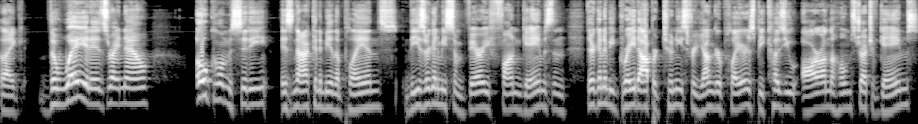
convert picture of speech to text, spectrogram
Like, the way it is right now, Oklahoma City is not going to be in the plans. These are going to be some very fun games, and they're going to be great opportunities for younger players because you are on the home stretch of games.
